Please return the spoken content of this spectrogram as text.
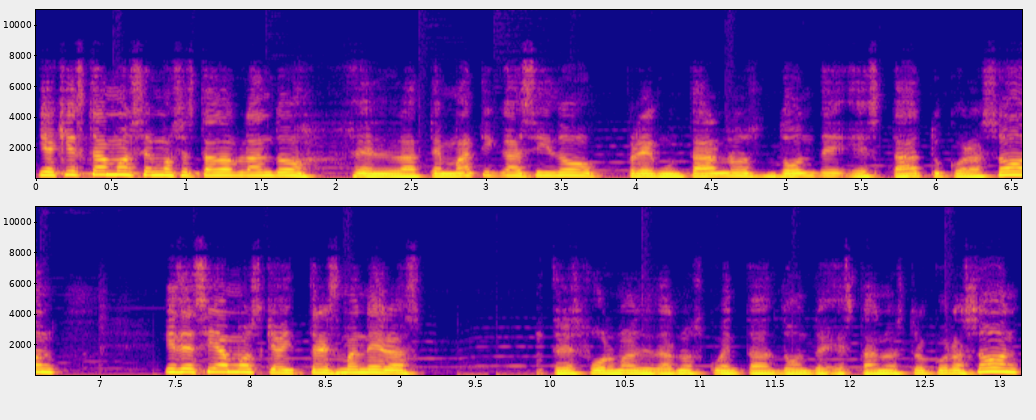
Y aquí estamos, hemos estado hablando la temática ha sido preguntarnos dónde está tu corazón. Y decíamos que hay tres maneras, tres formas de darnos cuenta dónde está nuestro corazón.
